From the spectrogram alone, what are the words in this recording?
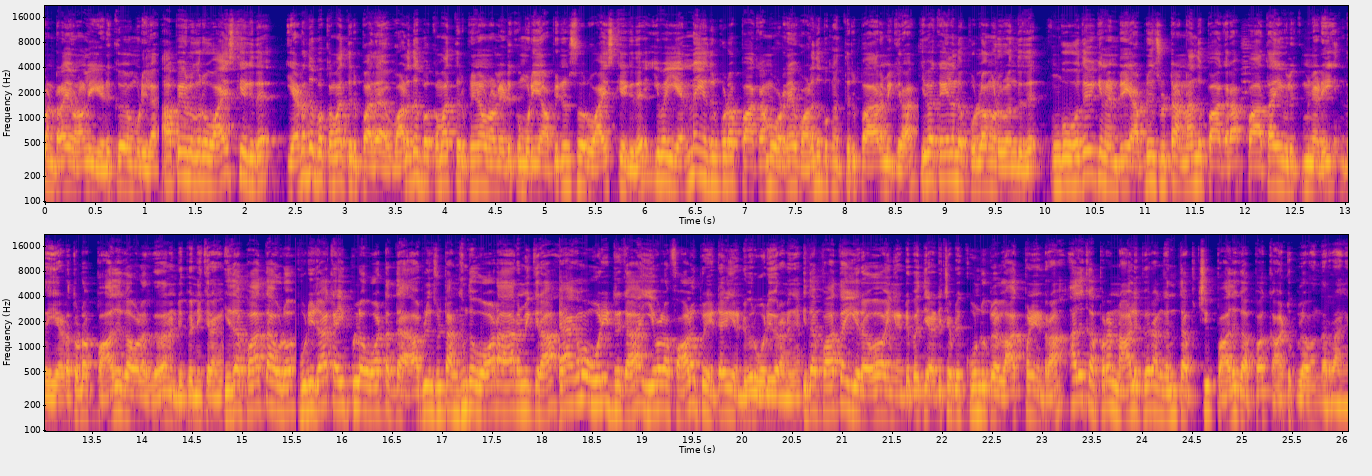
பண்றா. இவனால எடுக்கவே முடியல. அப்ப இவளுக்கு ஒரு வாய்ஸ் கேக்குது. இடது பக்கமா திருப்பாத. வலது பக்கமா திருப்பினா உன்னால எடுக்க முடியும். அப்படின்னு சொல்லி ஒரு வாய்ஸ் கேக்குது. இவ என்ன எதுவும் கூட பார்க்காம உடனே வலது பக்கம் திருப்ப ஆரம்பிக்கிறா. இவ கையில அந்த புல்லாங்குழல் வந்தது உங்க உதவிக்கு நன்றி. அப்படின்னு சொல்லிட்டு அண்ணாந்து பாக்குறா பார்த்தா இவளுக்கு முன்னாடி இந்த இடத்தோட பாதுகாவலர் தான் ரெண்டு பேர் நிக்கிறாங்க. இதை பார்த்தா அவளோ புடிடா கைப்புள்ள ஓட்டத்தை அப்படின்னு சொல்லிட்டு அங்கிருந்து ஓட ஆரம்பிக்கிறா. வேகமா ஓடிட்டு இருக்கா இவளை ஃபாலோ பண்ணிட்டு ரெண்டு பேரும் ஓடி வரானுங்க. இதை பார்த்தா ஹீரோவோ அவங்க ரெண்டு பேத்தி அடிச்சு அப்படியே கூண்டுக்குள்ள லாக் பண்ணிடுறான். அதுக்கப்புறம் நாலு பேர் அங்கிருந்து தப்பிச்சு பாதுகாப்பா காட்டுக்குள்ள வந்துடுறாங்க.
